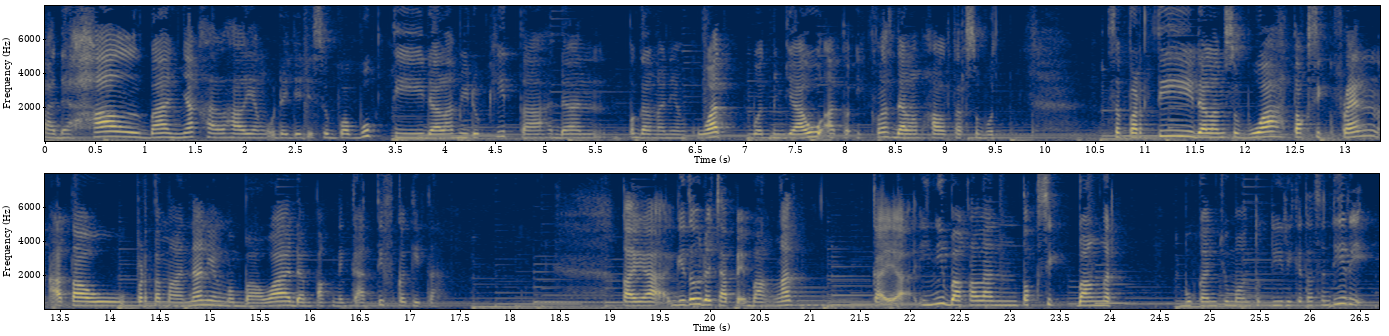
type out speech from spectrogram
Padahal banyak hal-hal yang udah jadi sebuah bukti dalam hidup kita dan pegangan yang kuat buat menjauh atau ikhlas dalam hal tersebut. Seperti dalam sebuah toxic friend atau pertemanan yang membawa dampak negatif ke kita. Kayak gitu udah capek banget. Kayak ini bakalan toxic banget. Bukan cuma untuk diri kita sendiri,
